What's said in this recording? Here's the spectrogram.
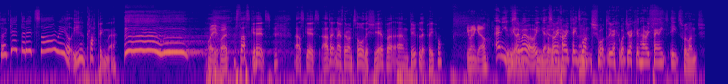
Forget that it's so real. Are you clapping there? Wait, what? That's good. That's good. I don't know if they're on tour this year, but um, Google it, people. You want to go? Any, so go. where are we? Sorry, Harry Kane's oh. lunch. What do you reckon, what do you reckon Harry Kane eats, eats for lunch?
